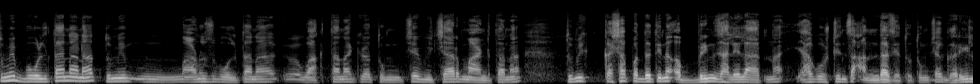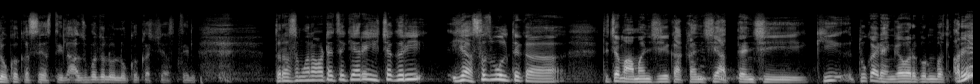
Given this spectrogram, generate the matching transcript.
तुम्ही बोलताना ना तुम्ही माणूस बोलताना वागताना किंवा तुमचे विचार मांडताना तुम्ही कशा पद्धतीनं अपब्रिंग झालेला आहात ना ह्या गोष्टींचा अंदाज येतो. तुमच्या घरी लोक कसे असतील आजूबाजूला लोक कसे असतील? तर असं मला वाटायचं की अरे हिच्या घरी ही असंच बोलते का? तिच्या मामांशी काकांशी आत्यांशी की तू काय ढेंग्यावर करून बस? अरे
